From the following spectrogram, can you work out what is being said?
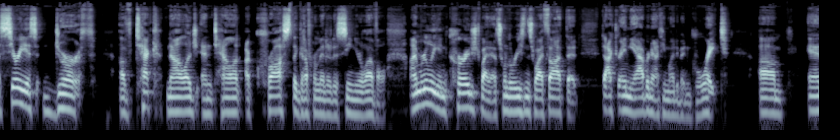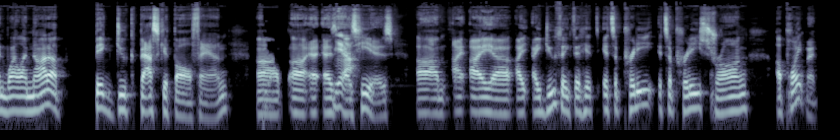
a serious dearth of tech knowledge and talent across the government at a senior level. I'm really encouraged by that. It's one of the reasons why I thought that Dr. Amy Abernethy might have been great. Um, and while I'm not a big Duke basketball fan, uh, uh, as yeah. as he is, um, I I, uh, I, I do think that it, it's a pretty it's a pretty strong appointment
